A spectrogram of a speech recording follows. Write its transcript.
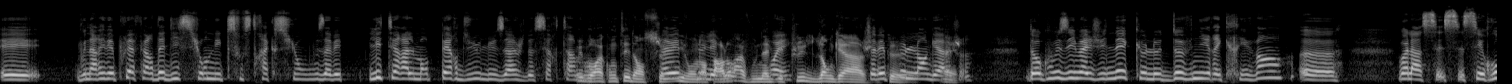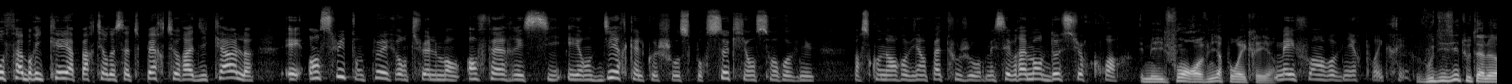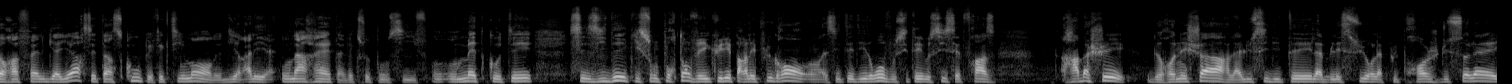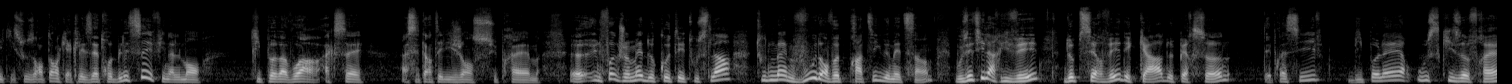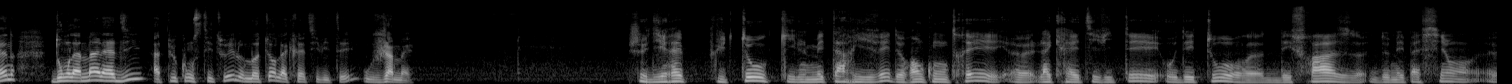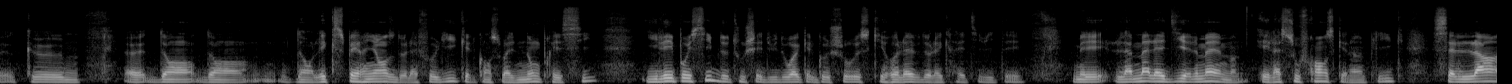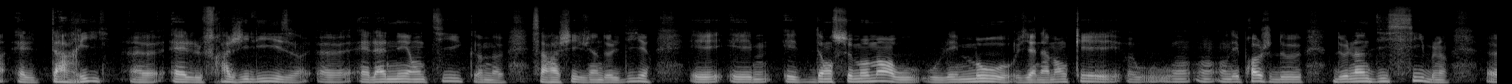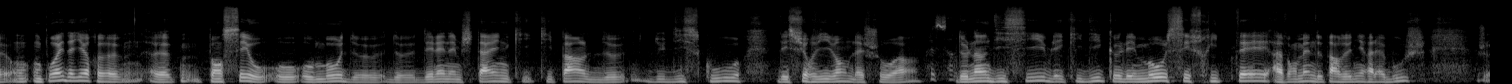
Et vous n'arrivez plus à faire d'édition ni de soustraction. Vous avez littéralement perdu l'usage de certains oui, mots. Vous racontez dans ce livre, on en parlera, vous n'avez plus le langage. Vous n'avez plus le langage. Donc vous imaginez que le devenir écrivain, euh, voilà, c'est refabriqué à partir de cette perte radicale. Et ensuite, on peut éventuellement en faire récit et en dire quelque chose pour ceux qui en sont revenus parce qu'on n'en revient pas toujours. Mais c'est vraiment de surcroît. Mais il faut en revenir pour écrire. Mais il faut en revenir pour écrire. Vous disiez tout à l'heure, Raphaël Gaillard, c'est un scoop, effectivement, de dire allez, on arrête avec ce poncif, on, met de côté ces idées qui sont pourtant véhiculées par les plus grands. On a cité Diderot, vous citez aussi cette phrase rabâchée de René Char, la lucidité, la blessure la plus proche du soleil, qui sous-entend qu'il n'y a que les êtres blessés, finalement, qui peuvent avoir accès à cette intelligence suprême. Euh, une fois que je mets de côté tout cela, tout de même, vous, dans votre pratique de médecin, vous est-il arrivé d'observer des cas de personnes dépressives, bipolaires ou schizophrènes dont la maladie a pu constituer le moteur de la créativité ou jamais? Je dirais plutôt qu'il m'est arrivé de rencontrer euh, la créativité au détour euh, des phrases de mes patients euh, que dans, dans, dans l'expérience de la folie, quel qu'en soit le nom précis, il est possible de toucher du doigt quelque chose qui relève de la créativité. Mais la maladie elle-même et la souffrance qu'elle implique, celle-là, elle tarit euh, elle fragilise, euh, elle anéantit, comme Sarah Schiff vient de le dire. Et, dans ce moment où, les mots viennent à manquer, où on, est proche de, l'indicible, euh, on, pourrait d'ailleurs penser aux mots d'Hélène de, Einstein qui, qui parle du discours des survivants de la Shoah, de l'indicible, et qui dit que les mots s'effritaient avant même de parvenir à la bouche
